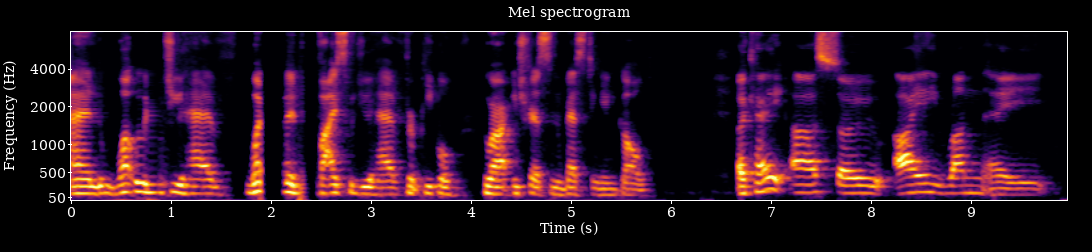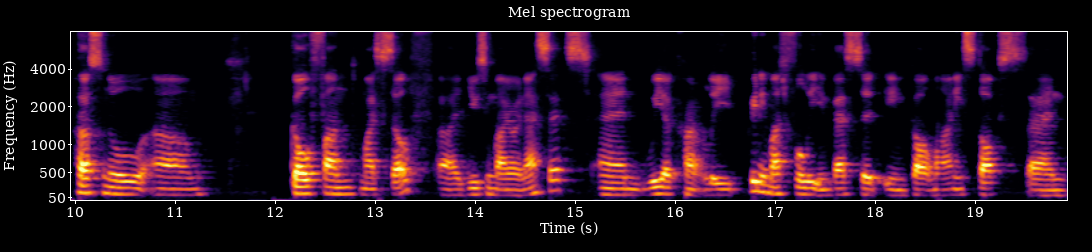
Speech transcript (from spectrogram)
And what would you have? What advice would you have for people who are interested in investing in gold? Okay, uh, so I run a personal um, gold fund myself uh, using my own assets, and we are currently pretty much fully invested in gold mining stocks and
